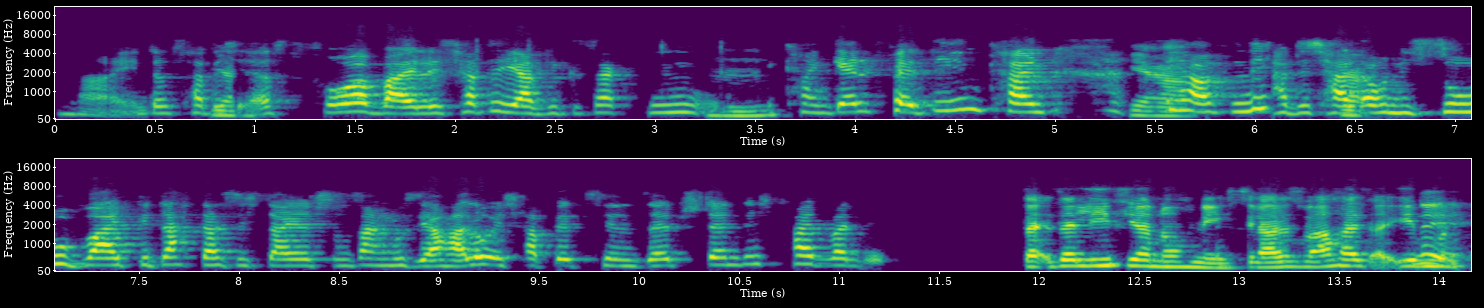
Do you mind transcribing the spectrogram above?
Nein, das hatte ja. ich erst vor, weil ich hatte ja, wie gesagt, mhm. kein Geld verdient, kein, ja. ja nicht, hatte ich halt ja. auch nicht so weit gedacht, dass ich da jetzt schon sagen muss, ja, hallo, ich habe jetzt hier eine Selbstständigkeit, weil da, da, lief ja noch nichts. Ja, das war halt eben nee.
